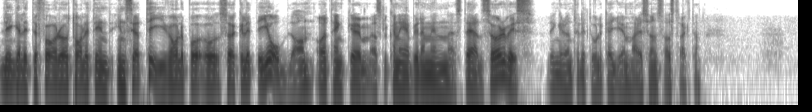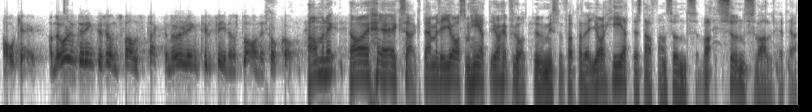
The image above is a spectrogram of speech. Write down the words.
ligga lite före och ta lite in, initiativ. Jag håller på och söker lite jobb då. Och jag tänker att jag skulle kunna erbjuda min städservice. Ringer runt till lite olika gym här i Sundsvallstrakten. Okej, ja, nu har du inte ringt till Sundsvallstrakten, nu har du ringt till Fridhemsplan i Stockholm. Ja, men, ja exakt. Nej, men det är jag som heter, jag, förlåt du missuppfattade. Jag heter Staffan Sundsvall, Sundsvall heter jag.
